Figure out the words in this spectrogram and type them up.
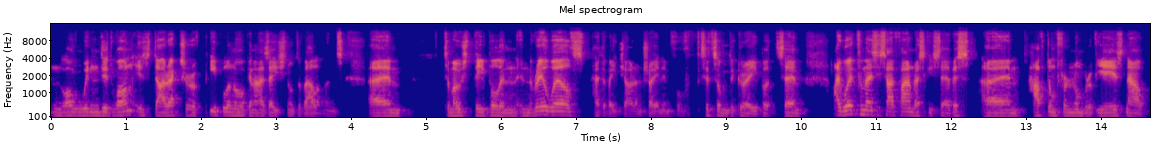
long-winded one, is Director of People and Organisational Development. Um, to most people in, in the real world, head of HR and training for, to some degree. But um, I work for Merseyside Fire and Rescue Service, um, have done for a number of years now,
